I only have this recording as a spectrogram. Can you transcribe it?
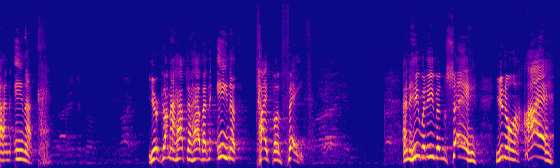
an Enoch. You're going to have to have an Enoch type of faith. And he would even say, You know, I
